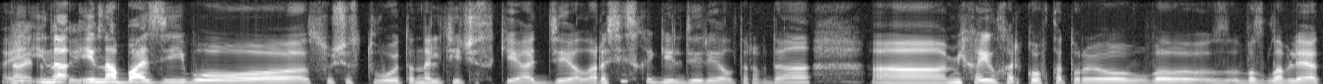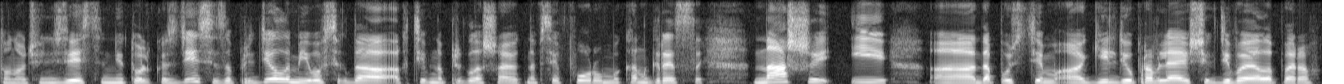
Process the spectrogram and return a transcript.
Да, и, на, и, и на базе его существует аналитический отдел Российской гильдии риэлторов, да, а, Михаил Харьков, который возглавляет, он очень известен не только здесь, и за пределами, его всегда активно приглашают на все форумы, конгрессы наши и, а, допустим, гильдии управляющих девелоперов,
